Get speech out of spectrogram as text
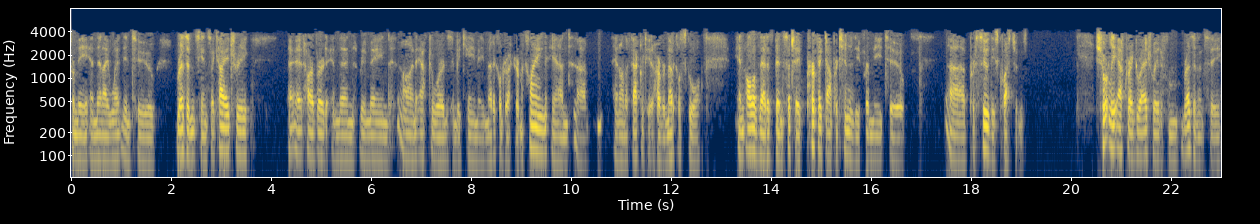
for me. And then I went into residency in psychiatry at Harvard and then remained on afterwards and became a medical director at McLean and uh, and on the faculty at Harvard Medical School. And all of that has been such a perfect opportunity for me to uh, pursue these questions. Shortly after I graduated from residency,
